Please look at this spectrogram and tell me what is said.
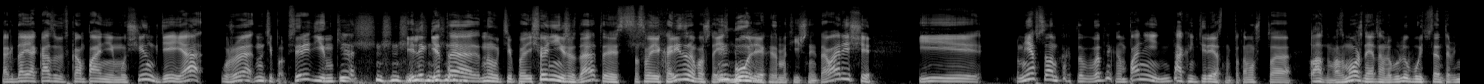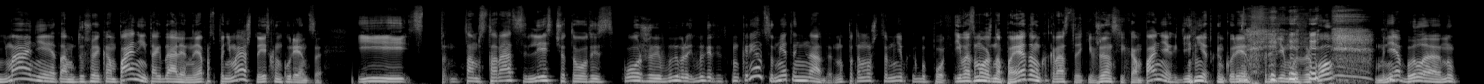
когда я оказываюсь в компании мужчин, где я уже, ну, типа, в серединке, или где-то, ну, типа, еще ниже, да, то есть со своей харизмой, потому что есть более харизматичные товарищи, и мне в целом как-то в этой компании не так интересно, потому что, ладно, возможно, я там люблю быть в центре внимания, там, душой компании и так далее, но я просто понимаю, что есть конкуренция. И там- стараться лезть что-то вот из кожи и выбрать, выиграть эту конкуренцию, мне это не надо, ну, потому что мне как бы пофиг. И, возможно, поэтому как раз-таки в женских компаниях, где нет конкуренции среди мужиков, мне было, ну,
